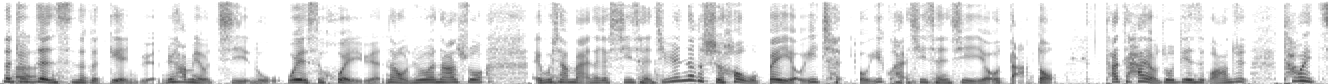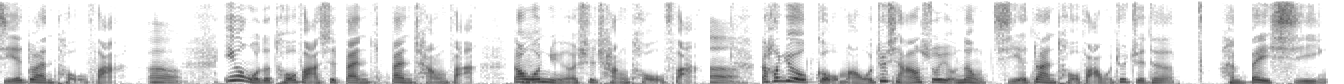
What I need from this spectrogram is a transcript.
那就认识那个店员，因为他们有记录，我也是会员，那我就问他说，哎，我想买那个吸尘器，因为那个时候我被有一层有一款吸尘器有打动，他他有做电视广告，就是他会截断头发，嗯，因为我的头发是半半长发，然后我女儿是长头发，嗯，然后又有狗毛，我就想要说有那种截断头发，我就觉得。很被吸引，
